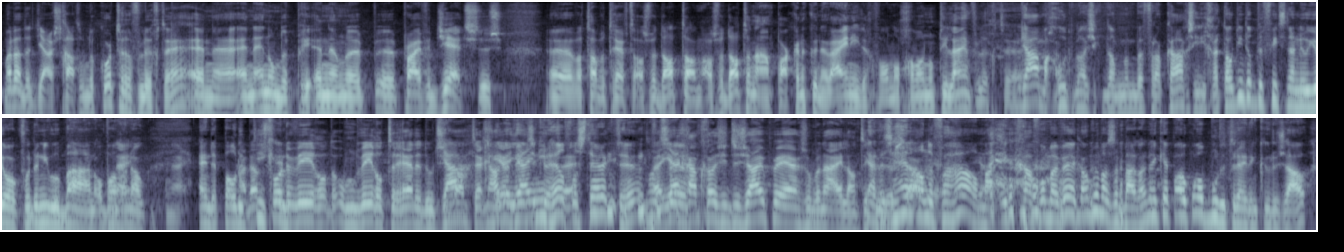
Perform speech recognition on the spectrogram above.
Maar dat het juist gaat om de kortere vluchten hè? En, en, en om de, pri- en om de private jets. Dus eh, wat dat betreft, als we dat, dan, als we dat dan aanpakken... dan kunnen wij in ieder geval nog gewoon op die lijn vluchten. Ja, maar goed, maar als ik dan mevrouw Kaag zie... die gaat ook niet op de fiets naar New York voor de nieuwe baan of wat Nee, dan ook. nee. En de Maar politiek... dat is voor de wereld, om de wereld te redden doet ze Ja, dat. Tegen nou, jij- er niet, heel veel sterkte. Want, jij eh, gaat gewoon zitten zuipen ergens op een eiland in Ja, dat is een heel ander verhaal. Maar ik ga voor mijn werk ook nog wel eens naar buiten. En ik heb ook op moeten treden in Curaçao.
